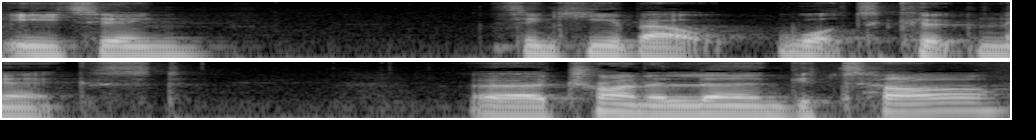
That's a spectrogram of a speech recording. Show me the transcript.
eating, thinking about what to cook next, uh, trying to learn guitar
